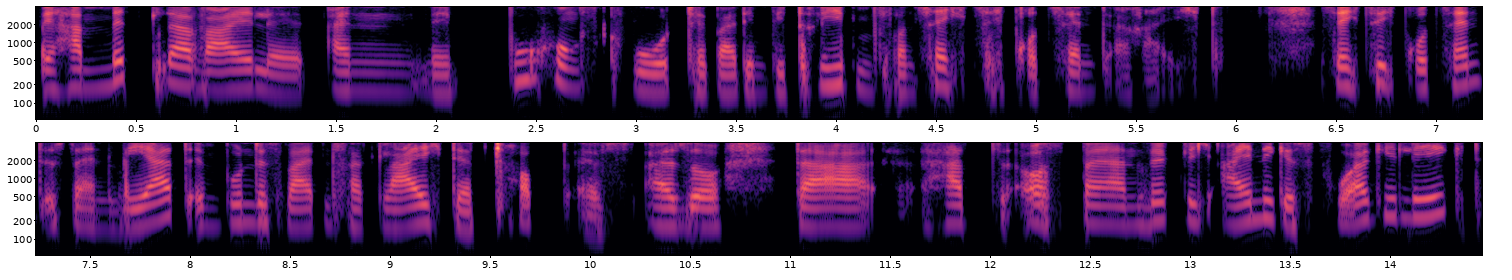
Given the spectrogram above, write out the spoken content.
wir haben mittlerweile eine Buchungsquote bei den Betrieben von 60 Prozent erreicht. 60 Prozent ist ein Wert im bundesweiten Vergleich, der top ist. Also da hat Ostbayern wirklich einiges vorgelegt.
